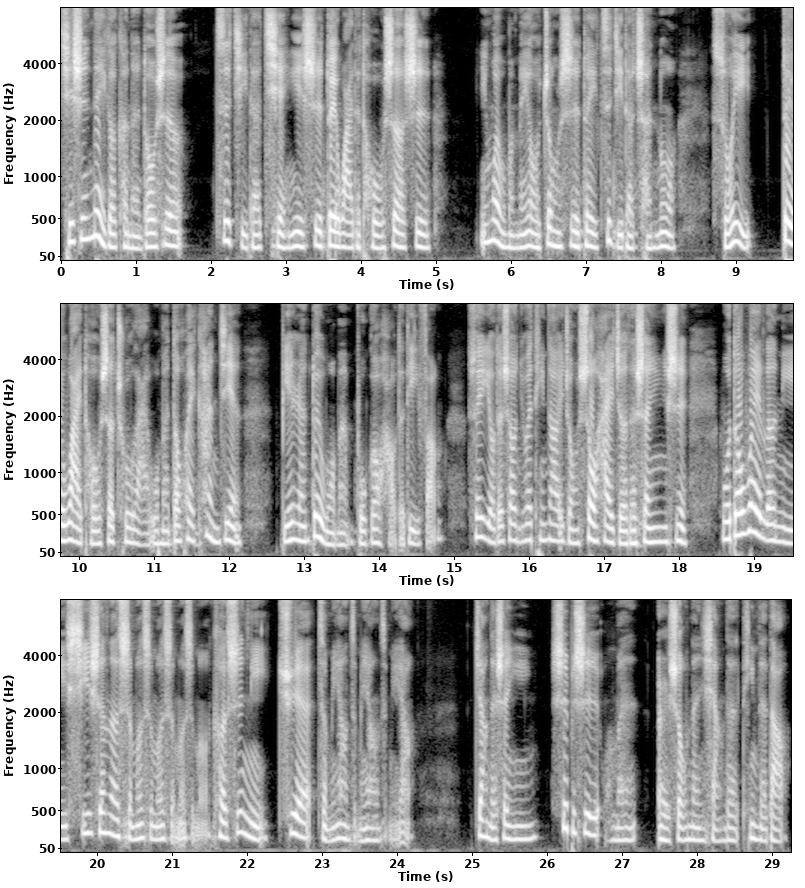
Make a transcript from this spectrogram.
其实那个可能都是自己的潜意识对外的投射，是因为我们没有重视对自己的承诺，所以对外投射出来，我们都会看见别人对我们不够好的地方。所以有的时候你会听到一种受害者的声音：是我都为了你牺牲了什么什么什么什么，可是你却怎么样怎么样怎么样？这样的声音是不是我们耳熟能详的听得到？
